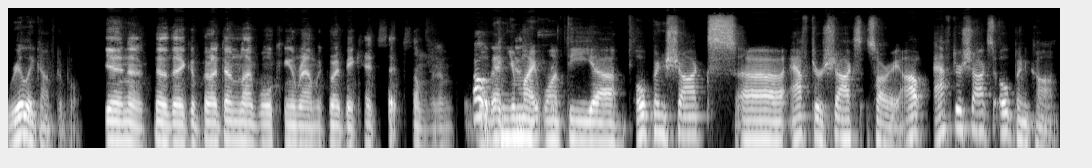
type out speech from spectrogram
really comfortable. Yeah, no, no, they're good, but I don't like walking around with great big headsets on with them. Oh, then you might want the uh, OpenShocks uh, AfterShokz. Sorry, AfterShokz OpenComm.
